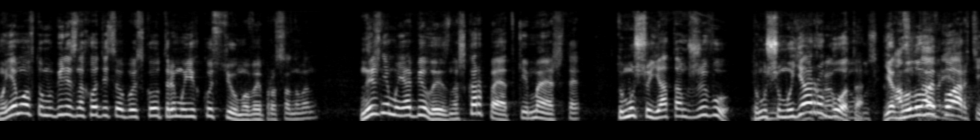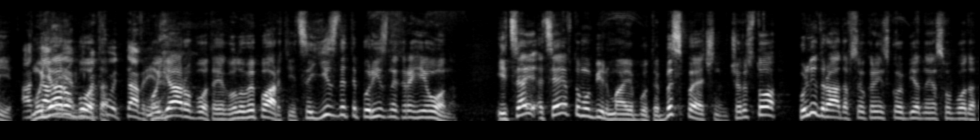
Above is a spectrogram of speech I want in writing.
В моєму автомобілі знаходиться обов'язково три моїх костюми випросановані. Нижня моя білизна, шкарпетки, мешти Тому що я там живу. Тому що моя робота, як А в голови Таврія? партії, А моя Таврія не робота, підходить, Таврія? моя робота як голови партії це їздити по різних регіонах. І цей, цей автомобіль має бути безпечним. Через то політрада Всеукраїнського об'єднання Свобода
